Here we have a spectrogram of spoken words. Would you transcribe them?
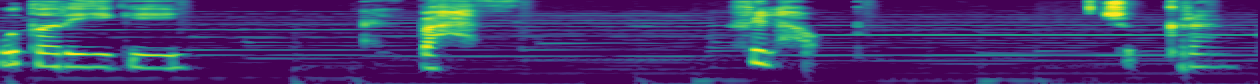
وطريقي البحث. في الحب. شكراً.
